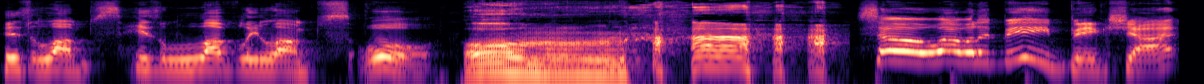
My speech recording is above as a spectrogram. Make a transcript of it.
his lumps, his lovely lumps. Whoa. Oh. so what will it be, big shot?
